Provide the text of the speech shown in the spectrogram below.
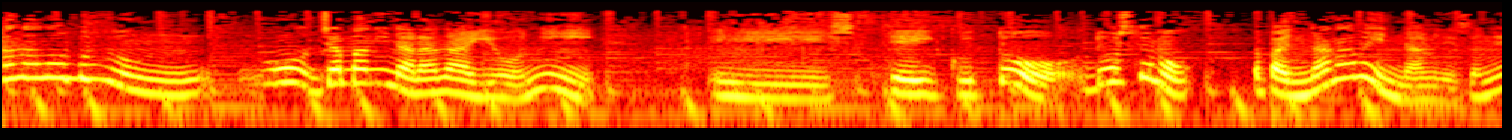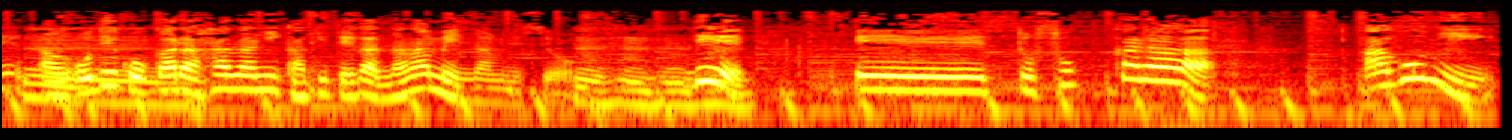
鼻の部分を邪魔にならないように、えーしていくと、どうしてもやっぱり斜めになるんですよね。あうんおでこから鼻にかけてが斜めになるんですよ。で、えーっと、そっから、顎に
